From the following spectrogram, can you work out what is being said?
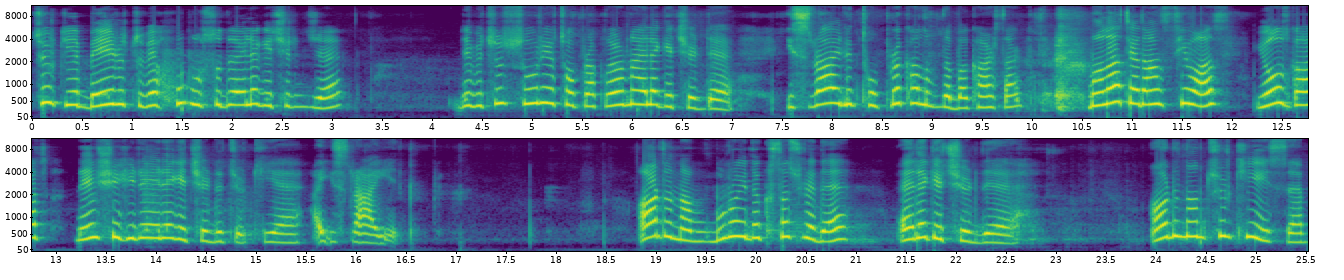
Türkiye Beyrut'u ve Humus'u da ele geçirince de bütün Suriye topraklarını ele geçirdi. İsrail'in toprak alımına bakarsak Malatya'dan Sivas, Yozgat, Nevşehir'i ele geçirdi Türkiye. Ay İsrail. Ardından burayı da kısa sürede ele geçirdi. Ardından Türkiye ise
